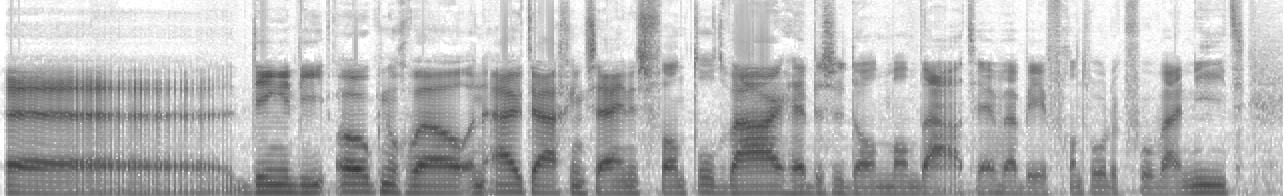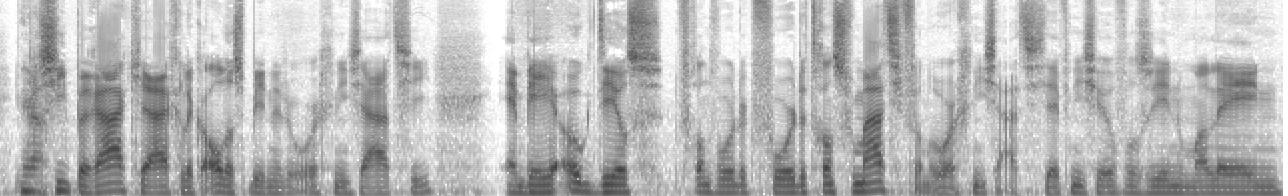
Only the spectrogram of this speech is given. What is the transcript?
Uh, dingen die ook nog wel een uitdaging zijn, is van tot waar hebben ze dan mandaat? Hè? Waar ben je verantwoordelijk voor, waar niet? In principe raak je eigenlijk alles binnen de organisatie. En ben je ook deels verantwoordelijk voor de transformatie van de organisatie. Het heeft niet zo heel veel zin om alleen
